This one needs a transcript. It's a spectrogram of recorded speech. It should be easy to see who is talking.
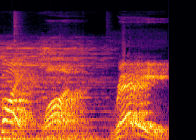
Speaker 1: Fight! One, ready,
